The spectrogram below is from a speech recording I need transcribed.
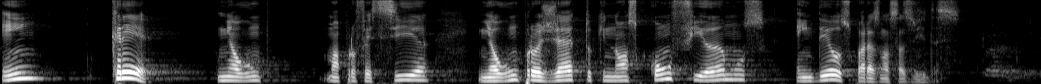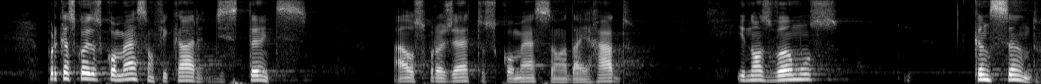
em crer em alguma profecia, em algum projeto que nós confiamos em Deus para as nossas vidas. Porque as coisas começam a ficar distantes, ah, os projetos começam a dar errado e nós vamos cansando.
